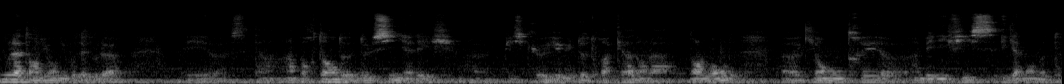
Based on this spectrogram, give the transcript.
Nous l'attendions au niveau de la douleur. Et euh, c'est important de, le signaler, euh, puisqu'il y a eu deux, trois cas dans, dans le monde qui ont montré un bénéfice également moteur.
